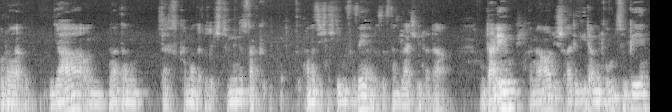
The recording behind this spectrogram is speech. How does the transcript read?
Oder ja, und na, dann, das kann man, also ich zumindest, da kann man sich nicht gegen verwehren, das ist dann gleich wieder da. Und dann eben, genau, die Strategie damit umzugehen.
